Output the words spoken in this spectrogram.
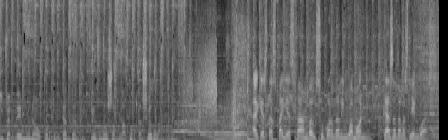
i perdem una oportunitat d'enriquir-nos amb l'aportació de l'altre. aquest espai es fa amb el suport de Linguamont, Casa de les Llengües.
